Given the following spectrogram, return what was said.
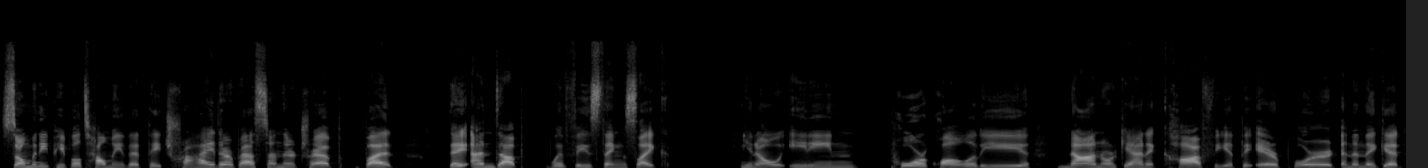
So many people tell me that they try their best on their trip, but they end up with these things like, you know, eating poor quality, non organic coffee at the airport, and then they get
